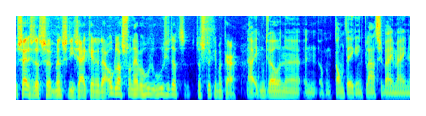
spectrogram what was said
zeiden ze dat ze mensen die zij kennen daar ook last van hebben? Hoe, hoe zit dat, dat stuk in elkaar? Nou, ik moet wel een, een, ook een kanttekening plaatsen bij mijn,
